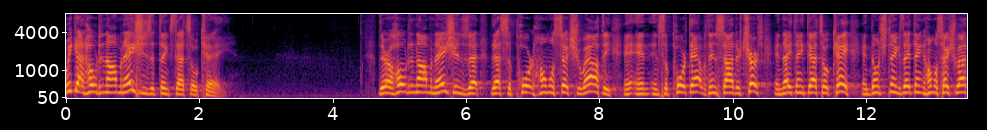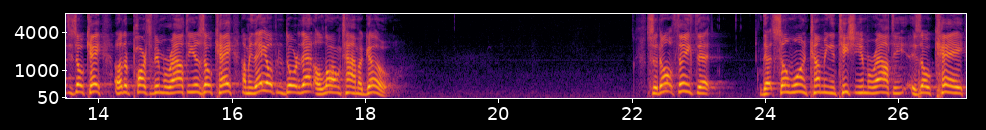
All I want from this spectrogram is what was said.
We got whole denominations that thinks that's okay. There are whole denominations that, that support homosexuality and, and, and, support that within inside their church, and they think that's okay. And don't you think if they think homosexuality is okay, other parts of immorality is okay? I mean, they opened the door to that a long time ago. So don't think that that someone coming and teaching immorality is okay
